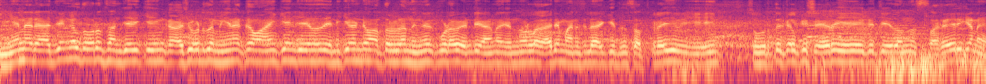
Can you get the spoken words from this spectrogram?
ഇങ്ങനെ രാജ്യങ്ങൾ തോറും സഞ്ചരിക്കുകയും കാശ് കൊടുത്ത് മീനൊക്കെ വാങ്ങിക്കുകയും ചെയ്യുന്നത് എനിക്ക് വേണ്ടി മാത്രമല്ല നിങ്ങൾക്ക് കൂടെ വേണ്ടിയാണ് എന്നുള്ള കാര്യം മനസ്സിലാക്കി ഇത് സബ്സ്ക്രൈബ് ചെയ്യുകയും സുഹൃത്തുക്കൾക്ക് ഷെയർ ചെയ്യുകയൊക്കെ ചെയ്തൊന്ന് സഹകരിക്കണേ.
